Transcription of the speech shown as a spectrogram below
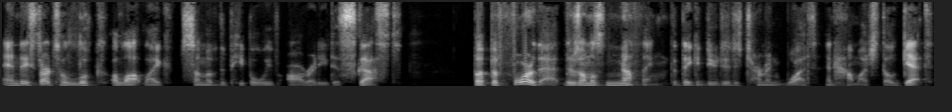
and they start to look a lot like some of the people we've already discussed. But before that, there's almost nothing that they can do to determine what and how much they'll get.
